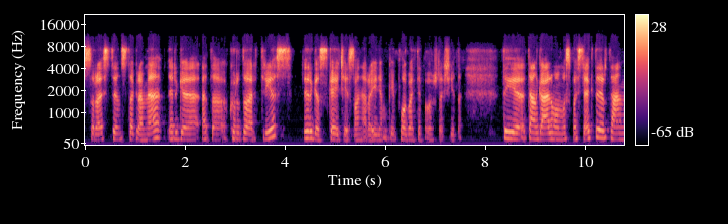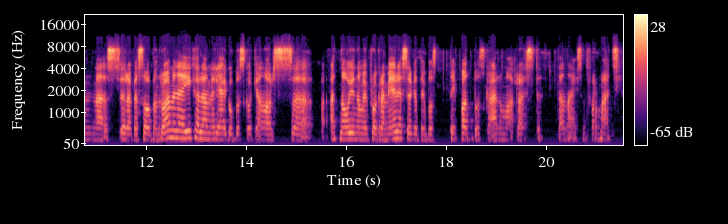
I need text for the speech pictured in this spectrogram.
surasti Instagrame irgi eta kur 2 ar 3, irgi skaičiais, o ne raidėm, kaip logotipą užrašyta. Tai ten galima mus pasiekti ir ten mes ir apie savo bendruomenę įkeliam ir jeigu bus kokie nors e, atnaujinimai programėlės, irgi tai bus, taip pat bus galima rasti tenais informaciją.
